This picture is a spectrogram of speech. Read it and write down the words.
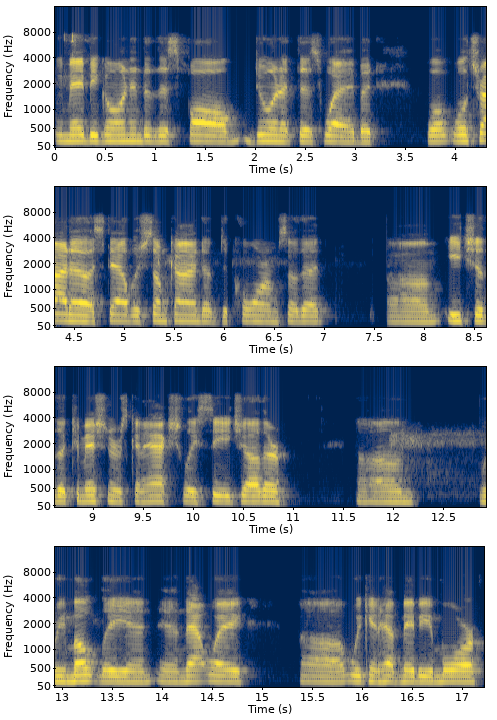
we may be going into this fall doing it this way. But we'll we'll try to establish some kind of decorum so that um, each of the commissioners can actually see each other um, remotely, and and that way uh, we can have maybe more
